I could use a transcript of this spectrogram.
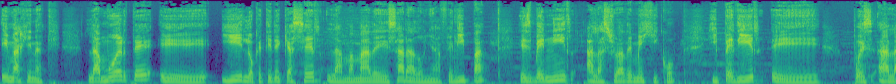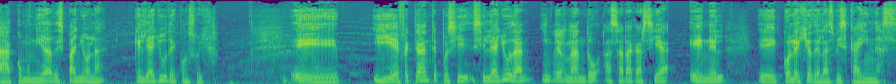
imagínate, la muerte eh, y lo que tiene que hacer la mamá de Sara, doña Felipa, es venir a la Ciudad de México y pedir eh, pues a la comunidad española que le ayude con su hija. Eh, y efectivamente, pues sí, sí le ayudan internando a Sara García en el eh, Colegio de las Vizcaínas.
